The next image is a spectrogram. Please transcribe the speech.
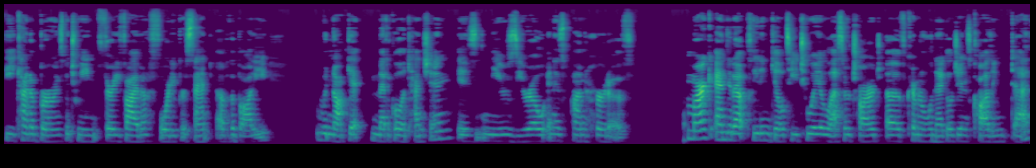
the kind of burns between 35 and 40% of the body would not get medical attention is near zero and is unheard of. Mark ended up pleading guilty to a lesser charge of criminal negligence causing death,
